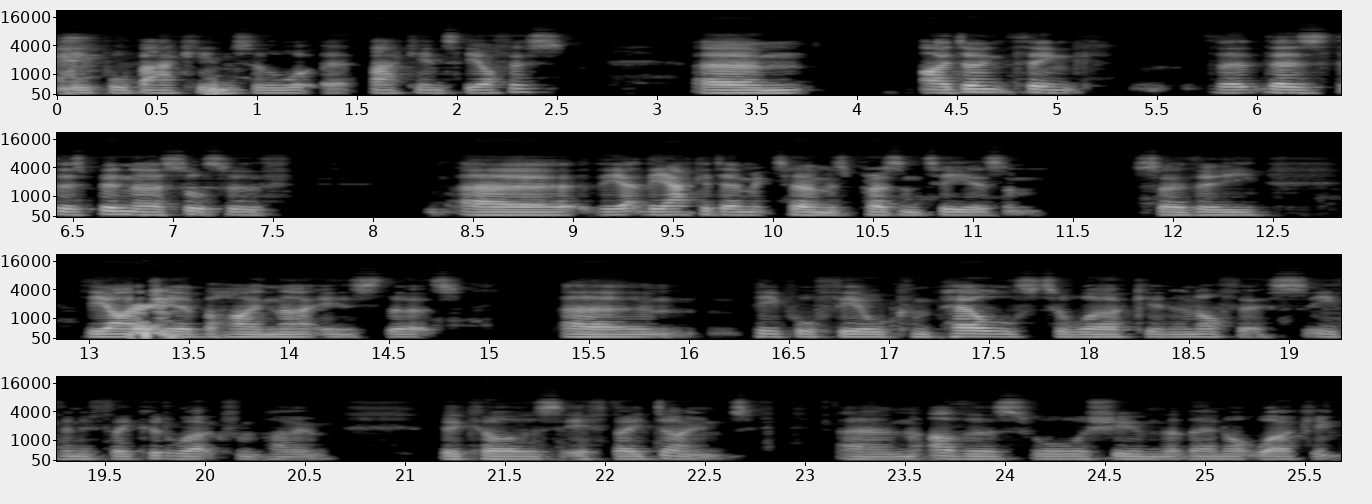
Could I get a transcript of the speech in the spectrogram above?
people back into the uh, back into the office. Um, I don't think that there's there's been a sort of uh, the the academic term is presenteeism. So the the idea behind that is that um, people feel compelled to work in an office even if they could work from home, because if they don't, um, others will assume that they're not working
